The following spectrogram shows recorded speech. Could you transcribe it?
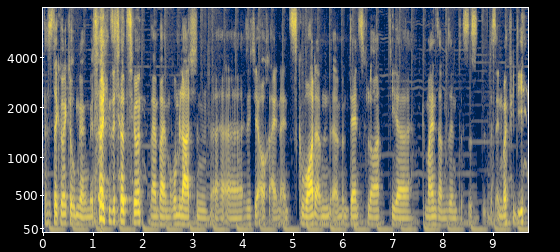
Das ist der korrekte Umgang mit solchen Situationen. Beim, beim Rumlatschen äh, äh, seht ihr auch ein, ein Squad am, ähm, am Dancefloor, die da gemeinsam sind. Das ist das NYPD.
